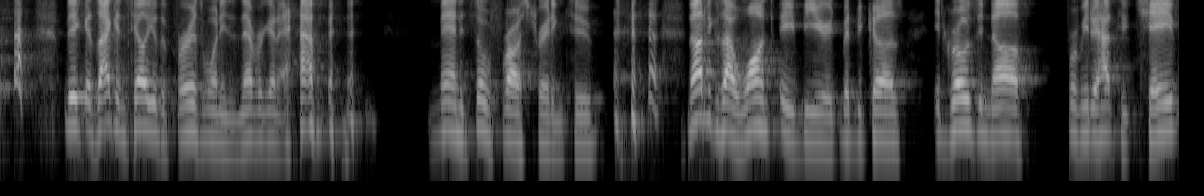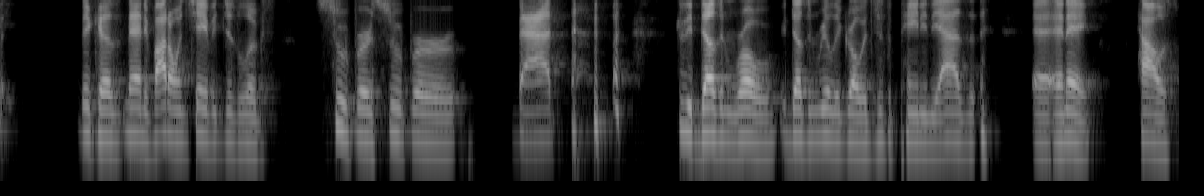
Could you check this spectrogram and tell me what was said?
because I can tell you the first one is never going to happen. Man, it's so frustrating too. Not because I want a beard, but because it grows enough for me to have to shave. Because, man, if I don't shave, it just looks super, super bad. Because it doesn't grow. It doesn't really grow. It's just a pain in the ass. and hey, house,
